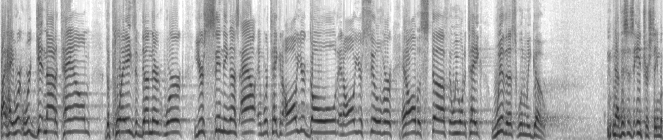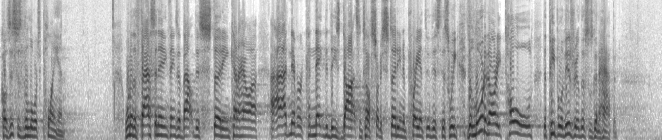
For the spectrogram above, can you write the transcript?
Like, hey, we're, we're getting out of town. The plagues have done their work. You're sending us out, and we're taking all your gold and all your silver and all the stuff that we want to take with us when we go. Now, this is interesting because this is the Lord's plan. One of the fascinating things about this study, and kind of how I, I, would never connected these dots until I started studying and praying through this this week. The Lord had already told the people of Israel this was going to happen.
